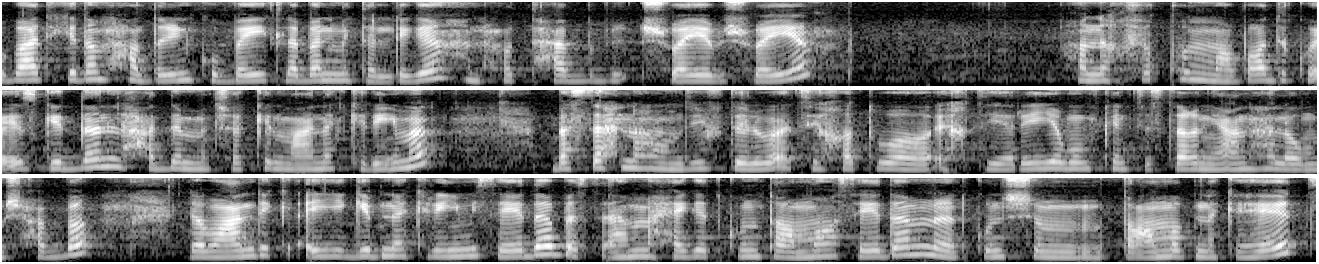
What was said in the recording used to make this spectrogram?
وبعد كده محضرين كوباية لبن متلجة هنحط حبة شوية بشوية. هنخفقهم مع بعض كويس جدا لحد ما تشكل معانا الكريمة بس إحنا هنضيف دلوقتي خطوة اختيارية ممكن تستغني عنها لو مش حابة. لو عندك أي جبنة كريمي سادة بس أهم حاجة تكون طعمها سادة ما تكونش مطعمة بنكهات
